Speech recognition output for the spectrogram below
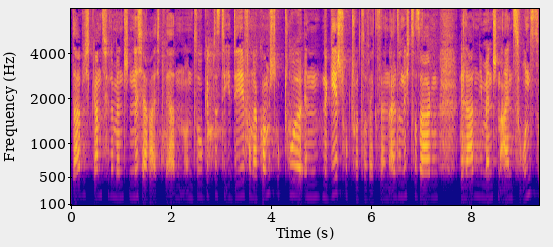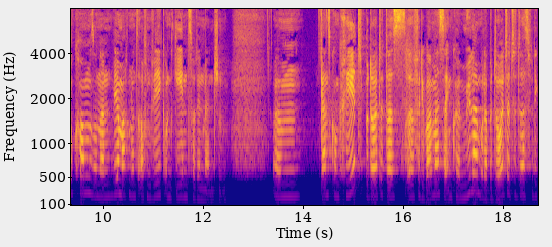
dadurch ganz viele Menschen nicht erreicht werden. Und so gibt es die Idee, von der Komm-Struktur in eine G-Struktur zu wechseln. Also nicht zu sagen, wir laden die Menschen ein, zu uns zu kommen, sondern wir machen uns auf den Weg und gehen zu den Menschen. Ähm, Ganz konkret bedeutet das äh, für die Baumeister in Köln-Mühlheim oder bedeutete das für die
